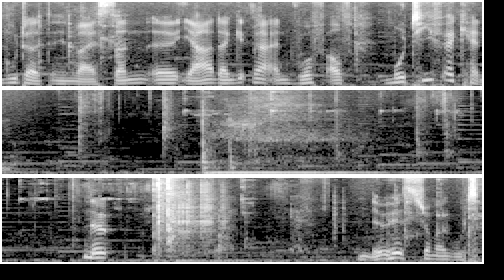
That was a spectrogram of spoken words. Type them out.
guter Hinweis. Dann, äh, ja, dann gib mir einen Wurf auf Motiv erkennen. Nö, Nö, ist schon mal gut.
